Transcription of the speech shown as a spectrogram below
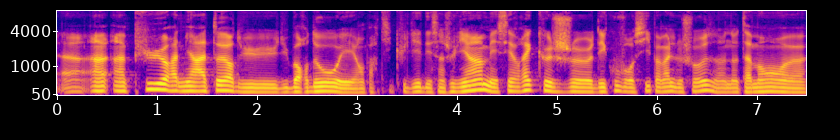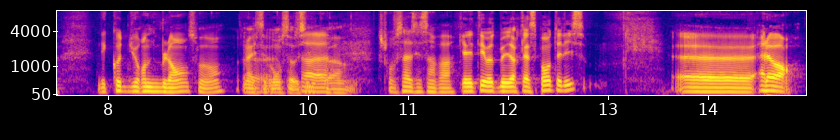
un, un, pur admirateur du, du, Bordeaux et en particulier des Saint-Julien, mais c'est vrai que je découvre aussi pas mal de choses, notamment euh, des côtes du Rhône blanc en ce moment. Ouais, c'est bon ça aussi. je trouve ça assez sympa. Quel était votre meilleur classement en tennis euh, Alors,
